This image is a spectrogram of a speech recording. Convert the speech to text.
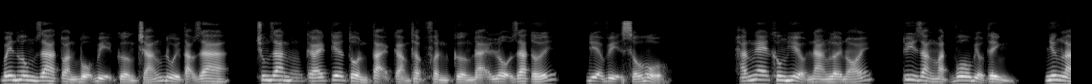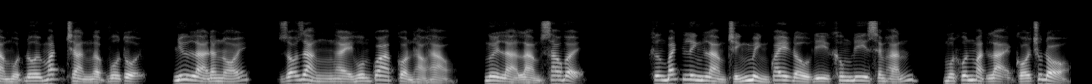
bên hông ra toàn bộ bị cường tráng đùi tạo ra, trung gian cái kia tồn tại cảm thập phần cường đại lộ ra tới, địa vị xấu hổ. Hắn nghe không hiểu nàng lời nói, tuy rằng mặt vô biểu tình, nhưng là một đôi mắt tràn ngập vô tội, như là đang nói, rõ ràng ngày hôm qua còn hảo hảo, ngươi là làm sao vậy? Khương Bách Linh làm chính mình quay đầu đi không đi xem hắn, một khuôn mặt lại có chút đỏ,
